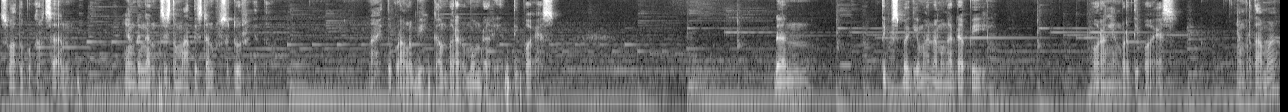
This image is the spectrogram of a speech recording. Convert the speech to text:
suatu pekerjaan yang dengan sistematis dan prosedur gitu. Nah, itu kurang lebih gambaran umum dari tipe S. Dan tips bagaimana menghadapi orang yang bertipe S? Yang pertama,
